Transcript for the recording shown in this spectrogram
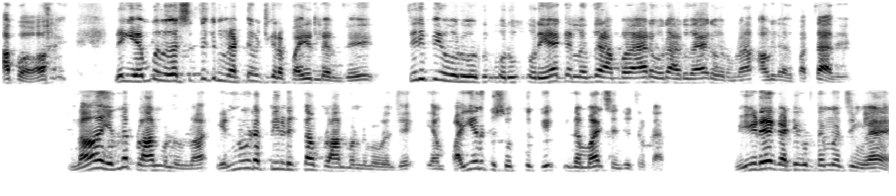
அப்போ நீங்க எண்பது வருஷத்துக்கு நட்டு வச்சுக்கிற பயிர்ல இருந்து திருப்பி ஒரு ஒரு ஒரு ஏக்கர்ல இருந்து ஐம்பதாயிரம் ஒரு அறுபதாயிரம் வரும்னா அவனுக்கு அது பத்தாது. நான் என்ன பிளான் பண்ணணும்னா என்னோட பீரியடுக்கு தான் பிளான் பண்ணணும் ஒழிஞ்சு என் பையனுக்கு சொத்துக்கு இந்த மாதிரி செஞ்சு வச்சிருக்காரு வீடே கட்டி கொடுத்தோம்னு வச்சுங்களேன்.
